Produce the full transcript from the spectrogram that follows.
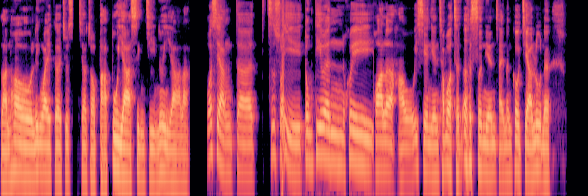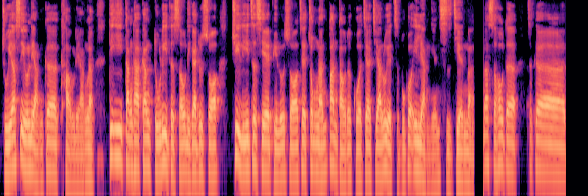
然后另外一个就是叫做巴布亚新几内亚了。我想的。之所以东帝汶会花了好一些年，差不多整二十年才能够加入呢，主要是有两个考量了。第一，当他刚独立的时候，你该就说，距离这些，比如说在中南半岛的国家加入也只不过一两年时间嘛。那时候的这个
